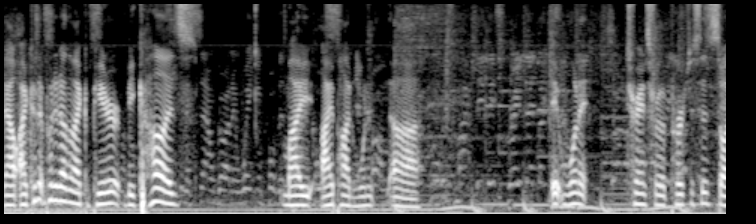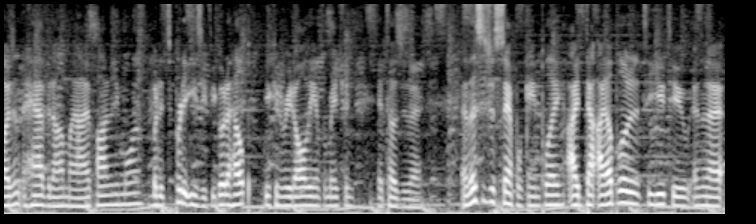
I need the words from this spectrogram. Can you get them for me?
Now I couldn't put it on my computer because my iPod wouldn't uh, it wouldn't transfer the purchases, so I didn't have it on my iPod anymore. But it's pretty easy. If you go to help, you can read all the information. It tells you there. And this is just sample gameplay. I, I uploaded it to YouTube and then I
